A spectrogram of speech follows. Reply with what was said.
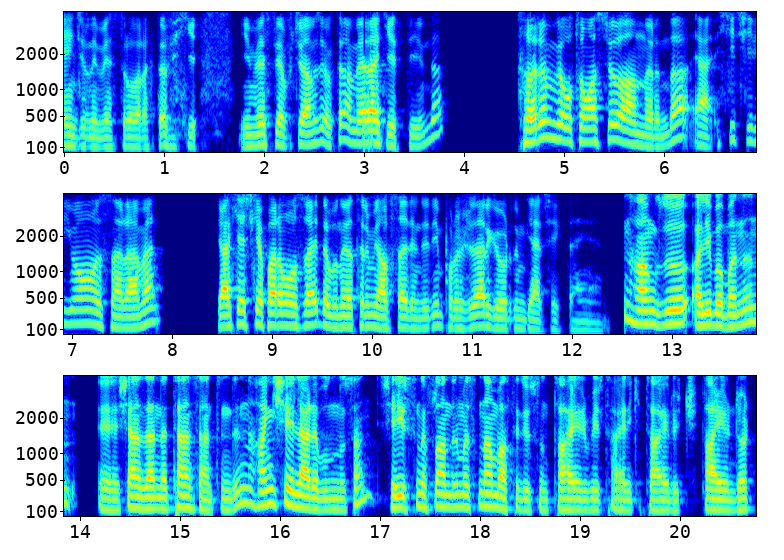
Angel Investor olarak tabii ki invest yapacağımız yoktu ama merak ettiğimde tarım ve otomasyon alanlarında yani hiç ilgim olmamasına rağmen ya keşke param olsaydı da buna yatırım yapsaydım dediğim projeler gördüm gerçekten yani. Hangzhou Alibaba'nın e, Shenzhen'de Tencent'in hangi şehirlerde bulunursan şehir sınıflandırmasından bahsediyorsun. Tier 1, Tier 2, Tier 3, Tier 4.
